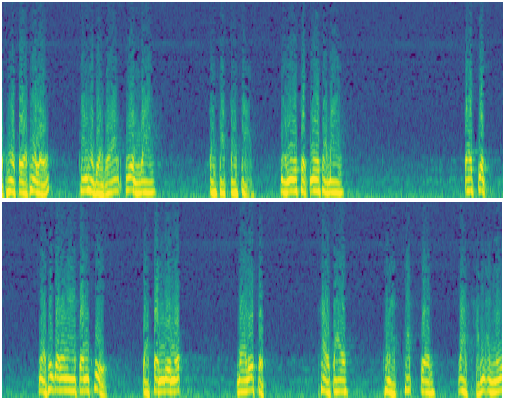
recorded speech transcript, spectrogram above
กให้โกรธให้หลงทำให้เดือดร้อนวุ่นวาย กระสับกระส่ายไม่มีสุขมีสบายแต่จิตเนี่ยพิจารณาเต็มที่จะเป็นดีมุตบริสุทธิ์เข้าใจถนัดชัดเจนว่าขันอันนี้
